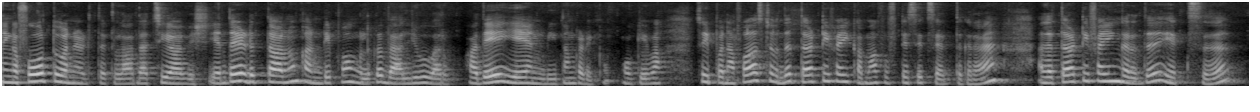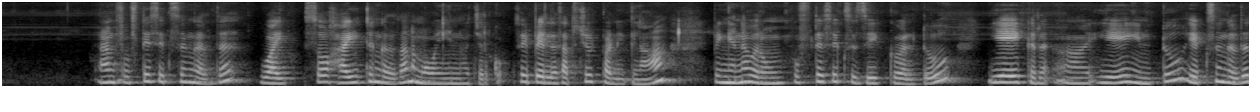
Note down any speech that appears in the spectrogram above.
நீங்கள் ஃபோர்த் ஒன் எடுத்துக்கலாம். தட்ஸ் விஷ் எதை எடுத்தாலும் கண்டிப்பாக உங்களுக்கு வேல்யூ வரும். அதே ஏ அண்ட் பி தான் கிடைக்கும். ஓகேவா ஸோ இப்போ நான் ஃபர்ஸ்ட் வந்து thirty five comma fifty six எடுத்துக்கிறேன். அந்த தேர்ட்டி ஃபைவ்ங்கிறது எக்ஸு அண்ட் ஃபிஃப்டி சிக்ஸுங்கிறது ஒய் ஸோ ஹைட்டுங்கிறது தான் நம்ம ஒயின்னு வச்சுருக்கோம். ஸோ இப்போ இதில் சப்ஸ்டியூட் பண்ணிக்கலாம். இப்போ இங்கே என்ன வரும்? Fifty six is equal to ஏக்கு ஏ இன்ட்டு எக்ஸுங்கிறது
